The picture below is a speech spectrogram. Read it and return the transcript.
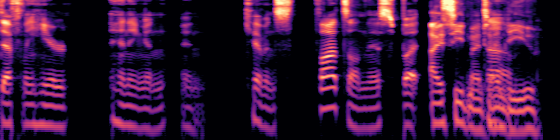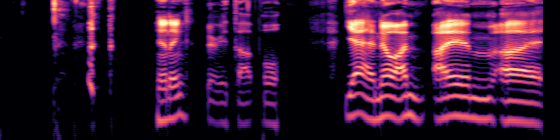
definitely hear Henning and and Kevin's thoughts on this. But I cede my time Um, to you. Henning, Very thoughtful. Yeah, no, I'm I am uh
